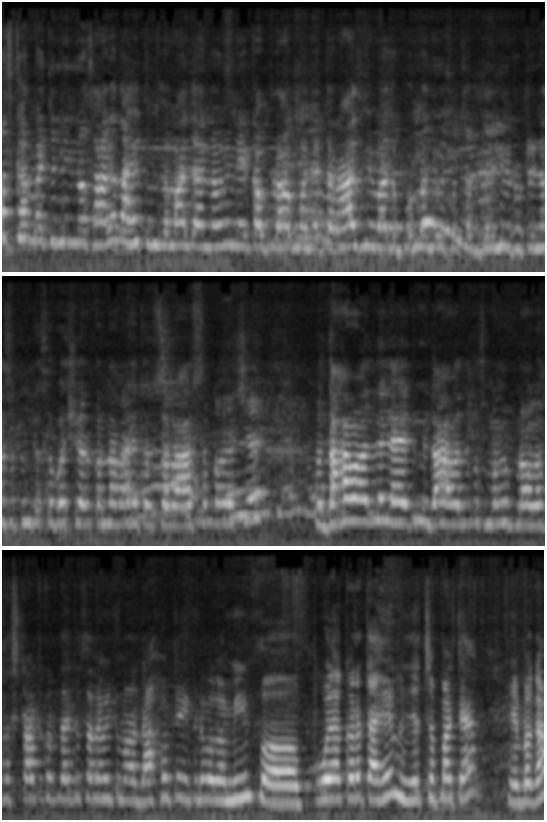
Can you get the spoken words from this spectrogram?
नमस्कार मैत्रिणींनो स्वागत आहे तुमचं माझ्या नवीन एका ब्लॉगमध्ये तर आज मी माझं पूर्ण दिवसाचं डेली रुटीन असं तुमच्यासोबत शेअर करणार आहे. तर चला आज सकाळचे दहा वाजलेले आहेत मी दहा वाजेपासून माझा ब्लॉग असा स्टार्ट करत आहे तर चला मी तुम्हाला दाखवते. इकडे बघा मी प- पोळ्या करत आहे. म्हणजे चपात्या. हे बघा.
